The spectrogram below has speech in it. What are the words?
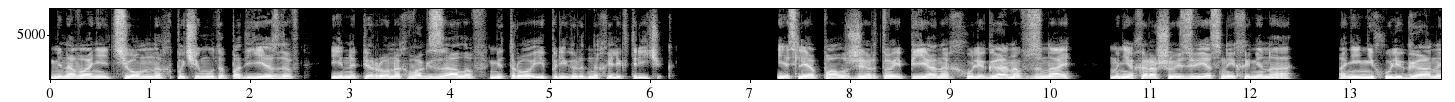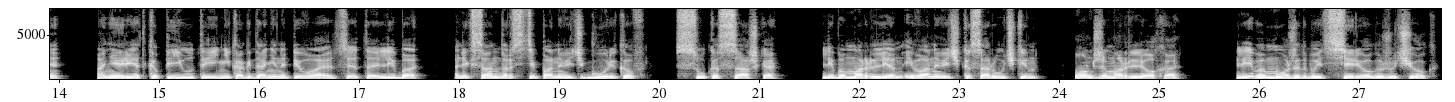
миновании темных почему-то подъездов и на перронах вокзалов, метро и пригородных электричек. Если я пал жертвой пьяных хулиганов, знай – мне хорошо известны их имена. Они не хулиганы, они редко пьют и никогда не напиваются. Это либо Александр Степанович Гуриков, сука Сашка, либо Марлен Иванович Косоручкин, он же Марлеха, либо, может быть, Серега Жучок,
